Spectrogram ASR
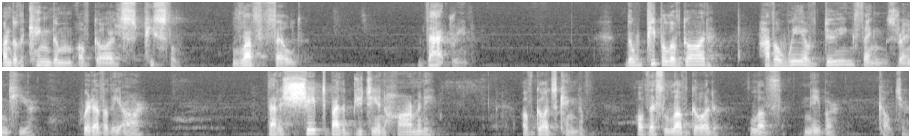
under the kingdom of God's peaceful, love filled, that reign. The people of God have a way of doing things round here, wherever they are, that is shaped by the beauty and harmony of God's kingdom, of this love God, love neighbor culture.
